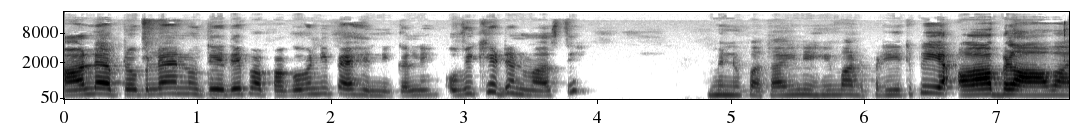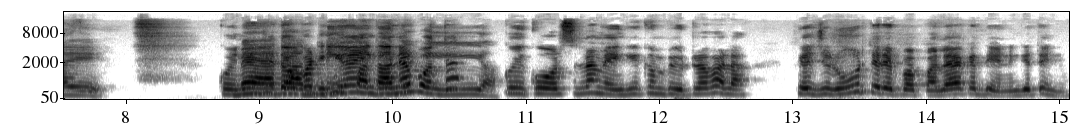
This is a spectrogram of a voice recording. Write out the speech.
ਆਹ ਲੈਪਟਾਪ ਲੈਣ ਨੂੰ ਤੇ ਇਹਦੇ ਪਾਪਾ ਕੋਲ ਵੀ ਨਹੀਂ ਪੈਸੇ ਨਿਕਲਨੇ ਉਹ ਵੀ ਖੇਡਣ ਵਾਸਤੇ। ਮੈਨੂੰ ਪਤਾ ਹੀ ਨਹੀਂ ਮਨਪ੍ਰੀਤ ਵੀ ਆ ਬਲਾਵ ਆਏ ਕੋਈ ਨਹੀਂ ਮੈਂ ਜਦੋਂ ਤਾਂ ਵੱਡੀ ਆਂਦੀ ਸੀ ਹੋਏਗੀ ਪਤਾ ਨਾ ਨਹੀਂ ਪੁੱਤ ਕੀ ਆ। ਕੋਈ ਕੋਰਸ ਲਵੇਂਗੀ ਕੰਪਿਊਟਰ ਵਾਲਾ ਫਿਰ ਜ਼ਰੂਰ ਤੇਰੇ ਪਾਪਾ ਲੈ ਕੇ ਦੇਣਗੇ ਤੈਨੂੰ।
